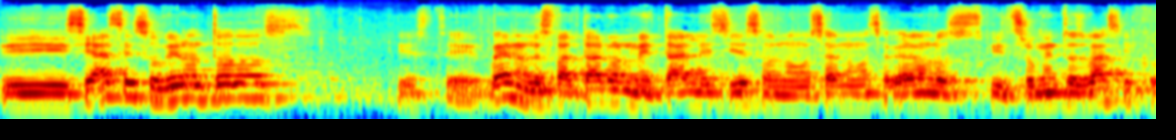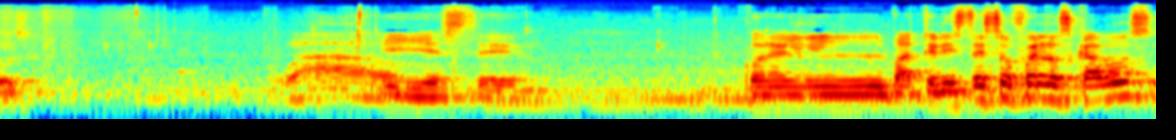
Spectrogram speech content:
Y, se hace, subieron todos. Este, bueno, les faltaron metales y eso, no, o sea, nomás agarraron los instrumentos básicos. Wow. Y este, con el baterista, esto fue en Los Cabos,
